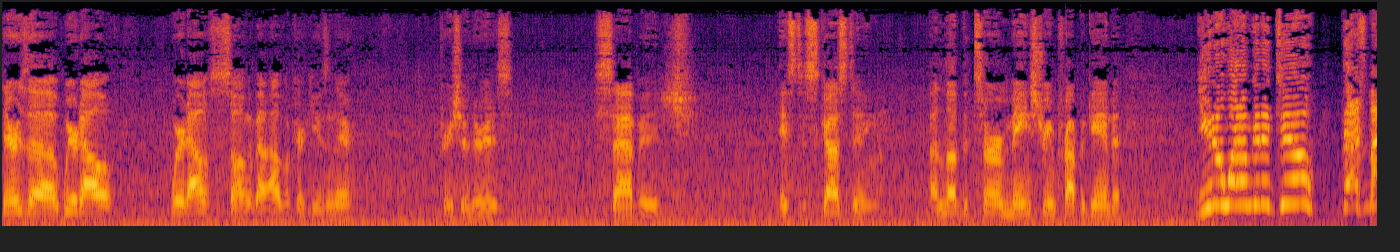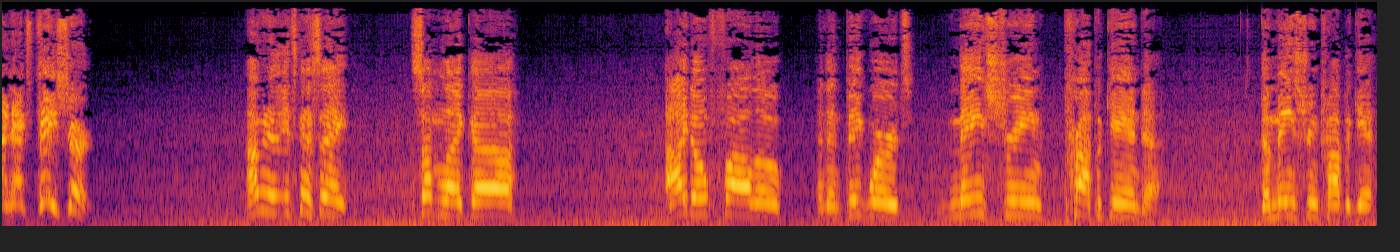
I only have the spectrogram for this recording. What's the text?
there's a Weird Al, Weird Al song about Albuquerque, isn't there? Pretty sure there is. Savage. It's disgusting. I love the term mainstream propaganda. You know what I'm gonna do? That's my next T-shirt. I'm gonna. It's gonna say something like, uh, "I don't follow," and then big words, mainstream propaganda. The mainstream propaganda.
